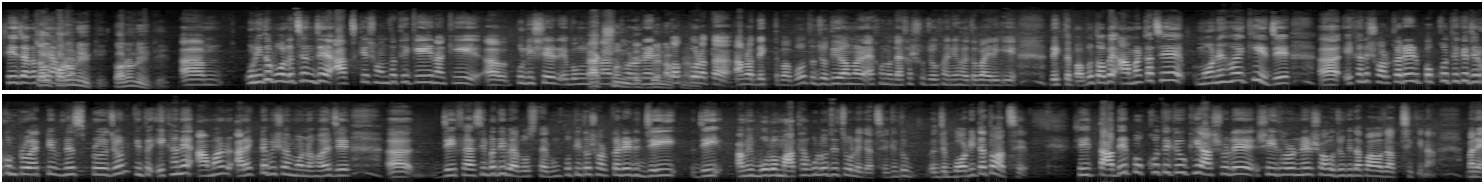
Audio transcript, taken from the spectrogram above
সেই জায়গাতে আমরা- করণীয় কি? করণীয় কি? উনি তো বলেছেন যে আজকে সন্ধ্যা থেকেই নাকি পুলিশের এবং নানা ধরনের তৎপরতা আমরা দেখতে পাবো। তো যদিও আমার এখনও দেখার সুযোগ হয়নি হয়তো বাইরে গিয়ে দেখতে পাবো। তবে আমার কাছে মনে হয় কি যে এখানে সরকারের পক্ষ থেকে যেরকম প্রোঅ্যাক্টিভনেস প্রয়োজন কিন্তু এখানে আমার আরেকটা বিষয় মনে হয় যে যেই ফ্যাসিবাদী ব্যবস্থা এবং পতিত সরকারের যেই যেই আমি বলব মাথাগুলো যে চলে গেছে কিন্তু যে বডিটা তো আছে সেই তাদের পক্ষ থেকেও কি আসলে সেই ধরনের সহযোগিতা পাওয়া যাচ্ছে কিনা? মানে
